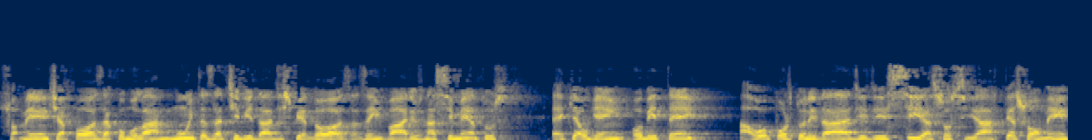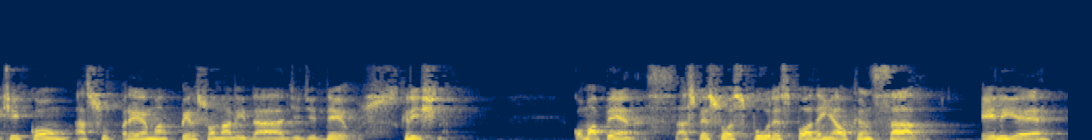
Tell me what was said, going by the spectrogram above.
Somente após acumular muitas atividades piedosas em vários nascimentos é que alguém obtém a oportunidade de se associar pessoalmente com a Suprema Personalidade de Deus, Krishna. Como apenas as pessoas puras podem alcançá-lo, ele é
